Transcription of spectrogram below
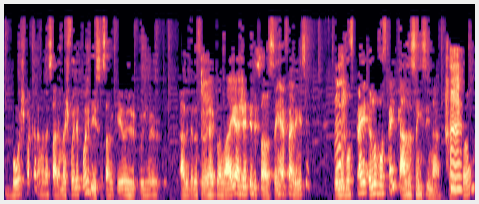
boas pra caramba nessa área, mas foi depois disso, sabe? Que os, os, a liderança veio reclamar e a gente disse, ó, sem referência, eu não vou ficar, eu não vou ficar em casa sem ensinar. Então,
